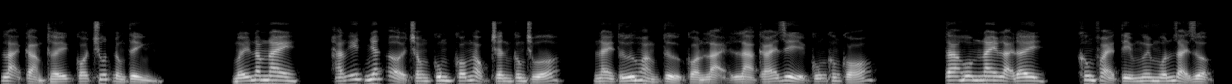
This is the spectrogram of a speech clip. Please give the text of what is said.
lại cảm thấy có chút đồng tình. Mấy năm nay, hắn ít nhất ở trong cung có Ngọc Trân công chúa, này tứ hoàng tử còn lại là cái gì cũng không có. Ta hôm nay lại đây, không phải tìm ngươi muốn giải dược,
